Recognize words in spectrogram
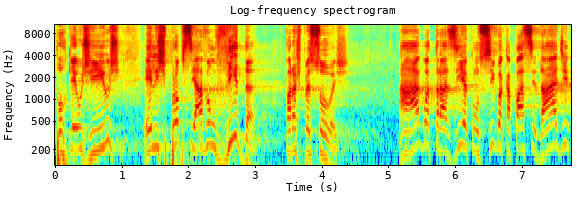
porque os rios, eles propiciavam vida para as pessoas. A água trazia consigo a capacidade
